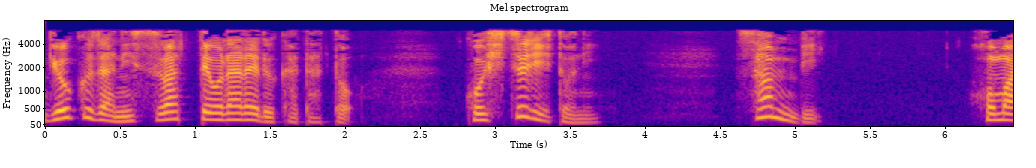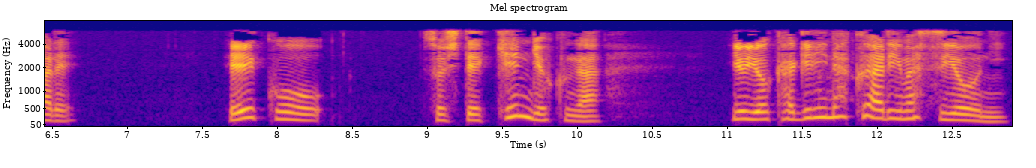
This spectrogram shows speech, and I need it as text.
玉座に座っておられる方と、子羊とに、賛美、誉れ、栄光、そして権力が、いよいよ限りなくありますように。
